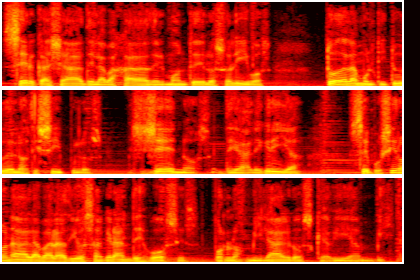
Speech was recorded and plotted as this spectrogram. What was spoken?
cerca ya de la bajada del monte de los olivos, toda la multitud de los discípulos, llenos de alegría, se pusieron a alabar a Dios a grandes voces por los milagros que habían visto.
